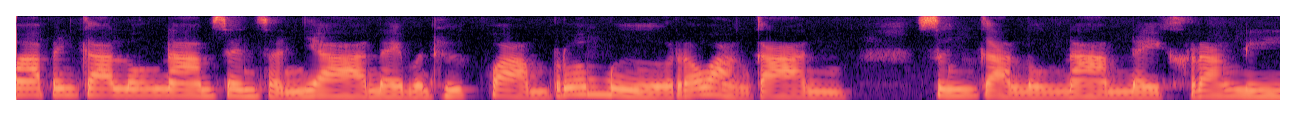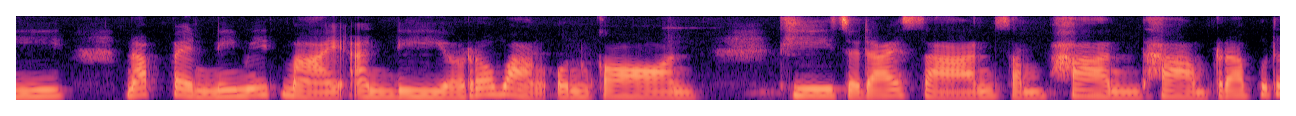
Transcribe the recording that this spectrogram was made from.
มาเป็นการลงนามเซ็นสัญญาในบันทึกความร่วมมือระหว่างกัน ซึ่งการลงนามในครั้งนี้ นับเป็นนิมิตหมายอันดีระหว่างองค์กร ที่จะได้สารสัมพันธ์ทางพระพุทธ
